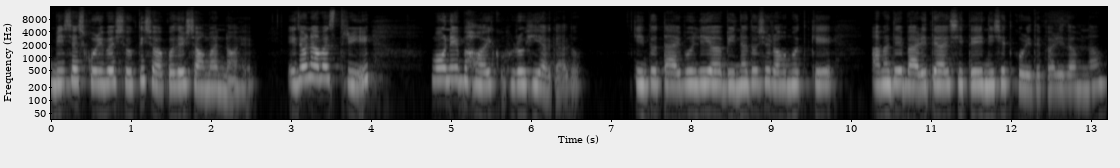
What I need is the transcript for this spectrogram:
বিশ্বাস করিবার শক্তি সকলের সমান নহে। এজন্য আমার স্ত্রী মনে ভয় রহিয়া গেল। কিন্তু তাই বলিয়া বিনা দোষে রহমতকে আমাদের বাড়িতে আসিতে নিষেধ করিতে পারিলাম না।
